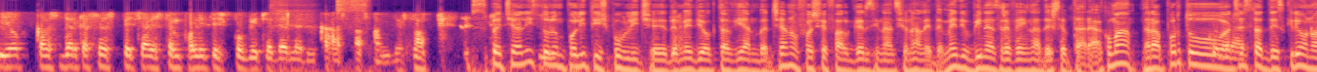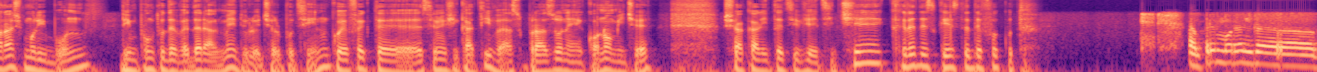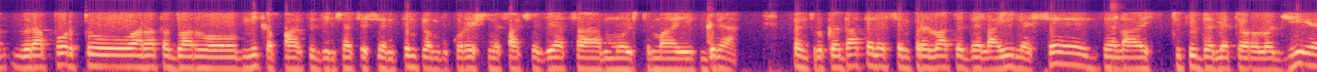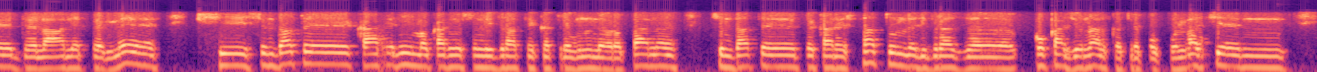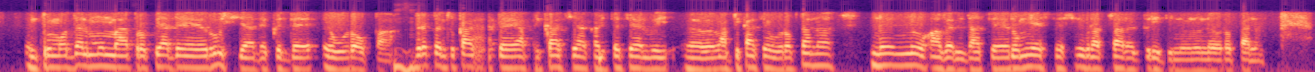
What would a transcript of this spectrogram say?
eu consider că sunt specialist în politici publice de mediu, ca asta fac, de fapt. Specialistul în politici publice de mediu Octavian Berceanu, fost șef al Gărzii Naționale de Mediu. Bine ați revenit la deșteptare. Acum, raportul Bine. acesta descrie un oraș muribund, din punctul de vedere al mediului cel puțin, cu efecte semnificative asupra zonei economice și a calității vieții. Ce credeți că este de făcut? În primul rând, uh, raportul arată doar o mică parte din ceea ce se întâmplă în București și ne face viața mult mai grea. Pentru că datele sunt preluate de la INS, de la Institutul de Meteorologie, de la ANPM și sunt date care nici măcar nu sunt livrate către Uniunea Europeană, sunt date pe care statul le livrează ocazional către populație în într-un model mult mai apropiat de Rusia decât de Europa. Uh-huh. Drept pentru că pe aplicația calității lui, uh, aplicația europeană, noi nu avem date. România este singura țară gri din Uniunea Europeană.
